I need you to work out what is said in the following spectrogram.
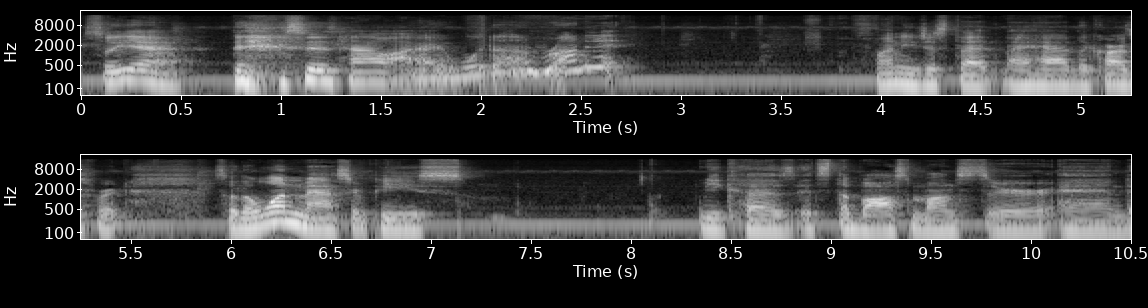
So yeah, this is how I would uh, run it. Funny just that I had the cards for it. So the one Master Peace because it's the boss monster and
